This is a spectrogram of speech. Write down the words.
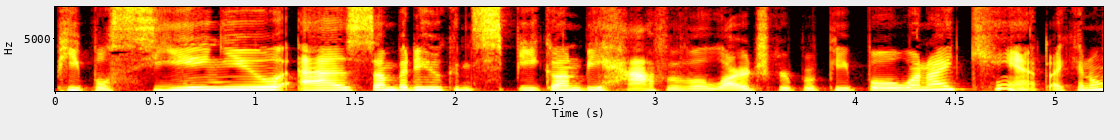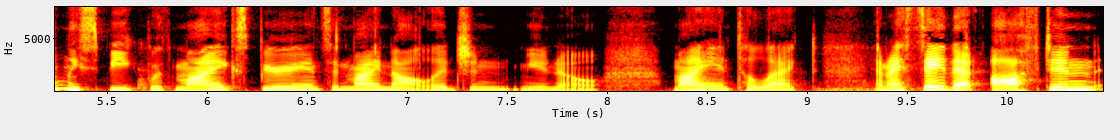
people seeing you as somebody who can speak on behalf of a large group of people when I can't. I can only speak with my experience and my knowledge and, you know, my intellect. And I say that often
